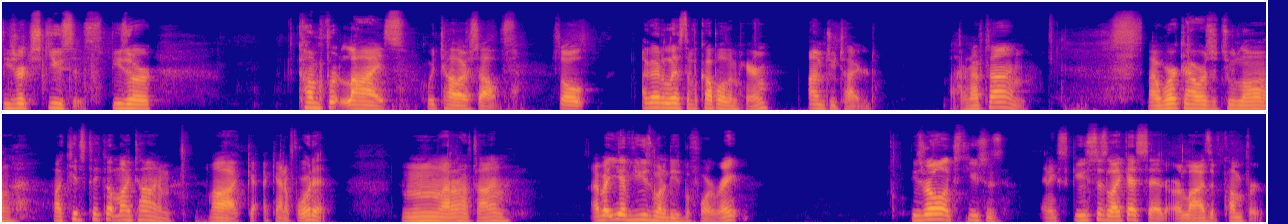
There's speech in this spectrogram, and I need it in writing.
These are excuses. These are comfort lies we tell ourselves. So, I got a list of a couple of them here. I'm too tired. I don't have time. My work hours are too long. My kids take up my time. Oh, I, can't afford it. Mm, I don't have time. I bet you have used one of these before, right? These are all excuses. And excuses, like I said, are lies of comfort.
